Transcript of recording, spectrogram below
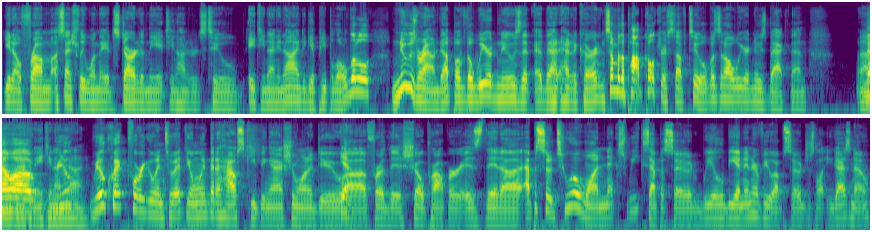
you know, from essentially when they had started in the 1800s to 1899 to give people a little news roundup of the weird news that that had occurred and some of the pop culture stuff too. It wasn't all weird news back then. Uh, Now, uh, in real, 1899. real quick before we go into it, the only bit of housekeeping I actually want to do Yeah. uh, for this show proper is that uh, episode 201, next week's episode, will be an interview episode, just to let you guys know.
